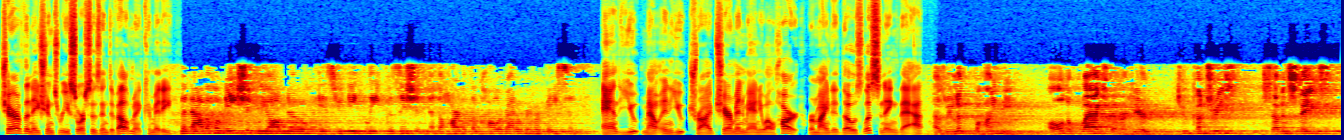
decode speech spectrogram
chair of the nation's Resources and Development Committee. The Navajo Nation, we all know, is uniquely positioned at the heart of the Colorado River Basin. And Ute Mountain Ute Tribe Chairman Manuel Heart reminded those listening that As we look behind me, all the flags that are here, two countries, the seven states,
